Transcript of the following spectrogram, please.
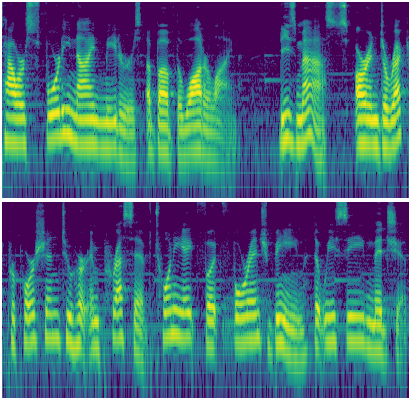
towers 49 meters above the waterline. These masts are in direct proportion to her impressive 28 foot 4 inch beam that we see midship.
